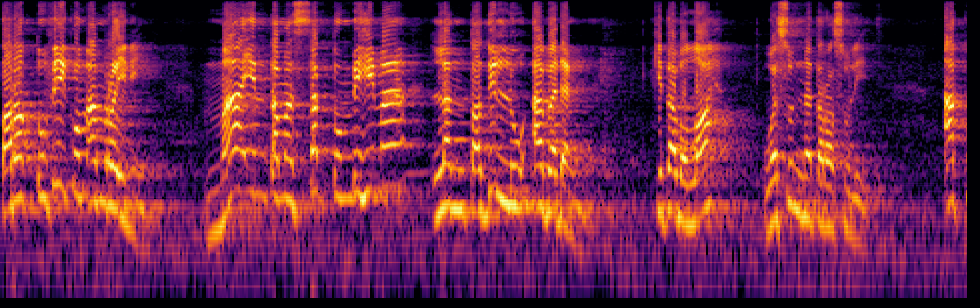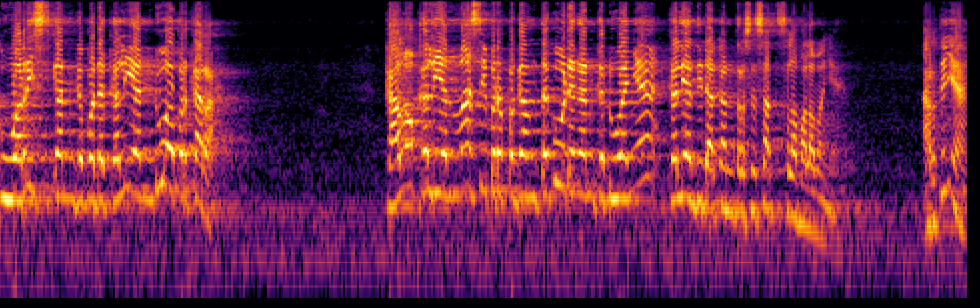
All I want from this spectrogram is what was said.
Taraktu fikum amraini ma in tamassaktum bihima lan tadillu abadan. Kitab Allah wa sunnat rasuli. Aku wariskan kepada kalian dua perkara. Kalau kalian masih berpegang teguh dengan keduanya kalian tidak akan tersesat selama-lamanya. Artinya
